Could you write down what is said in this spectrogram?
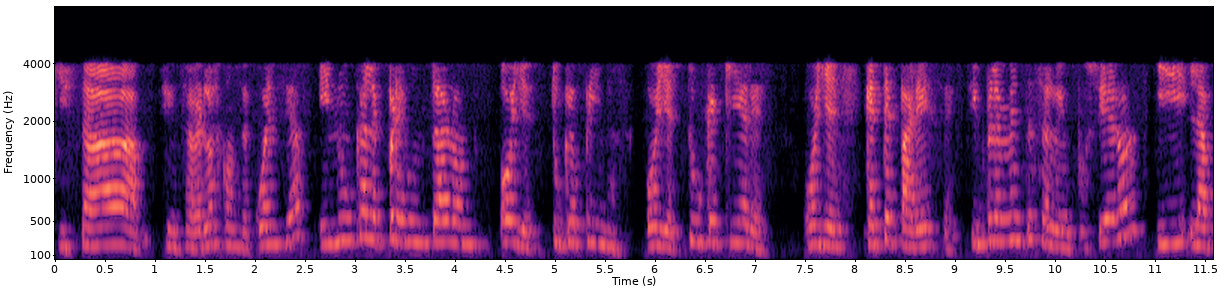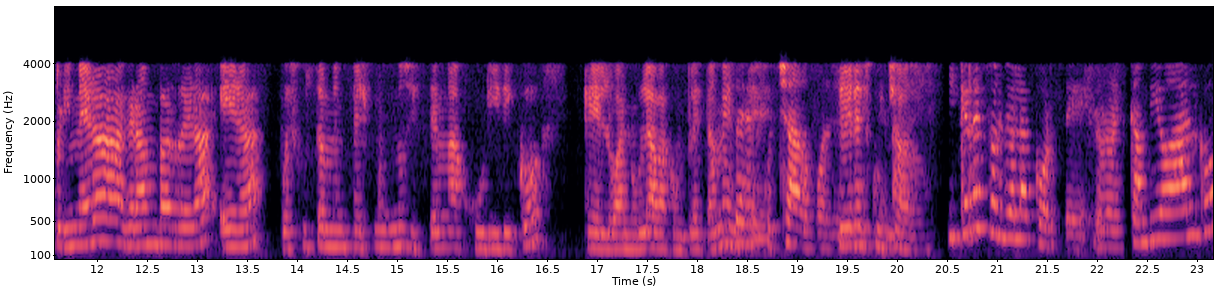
quizá sin saber las consecuencias y nunca le preguntaron, oye, ¿tú qué opinas? Oye, ¿tú qué quieres? Oye, ¿qué te parece? Simplemente se lo impusieron y la primera gran barrera era pues justamente el mismo sistema jurídico que lo anulaba completamente. Ser escuchado por el Ser escuchado. ¿Y qué resolvió la Corte, Dolores? ¿Cambió algo?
